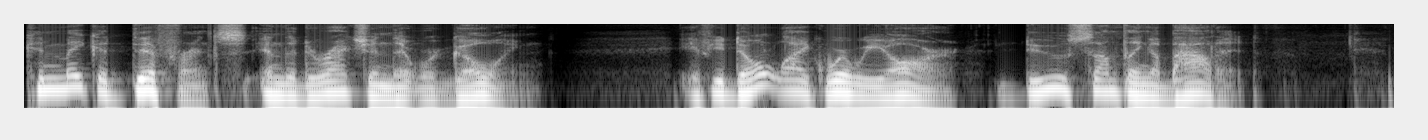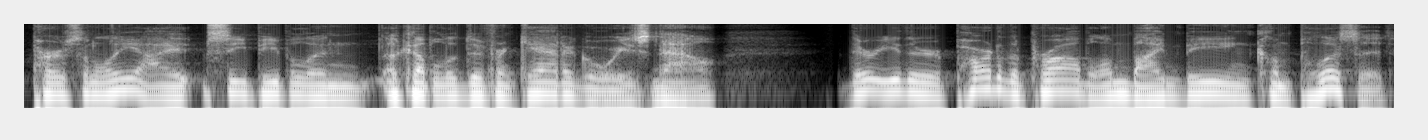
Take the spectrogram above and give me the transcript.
can make a difference in the direction that we're going. If you don't like where we are, do something about it. Personally, I see people in a couple of different categories now. They're either part of the problem by being complicit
